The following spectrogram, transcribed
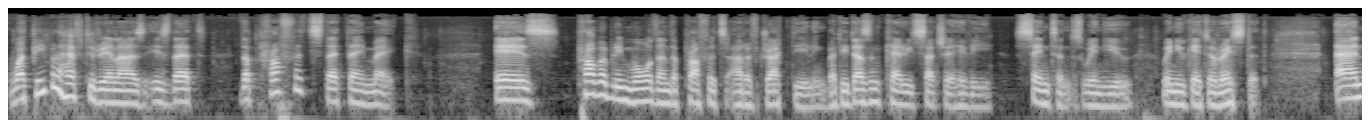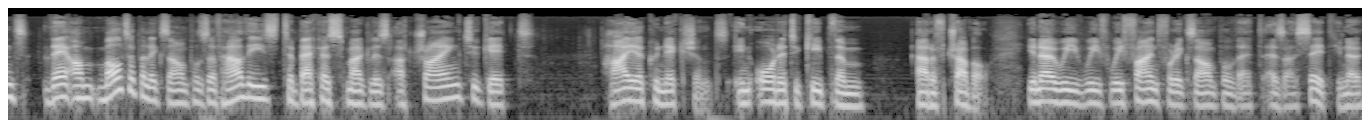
what people have to realize is that the profits that they make is probably more than the profits out of drug dealing, but it doesn't carry such a heavy sentence when you when you get arrested. And there are multiple examples of how these tobacco smugglers are trying to get higher connections in order to keep them out of trouble. You know, we we we find, for example, that as I said, you know,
